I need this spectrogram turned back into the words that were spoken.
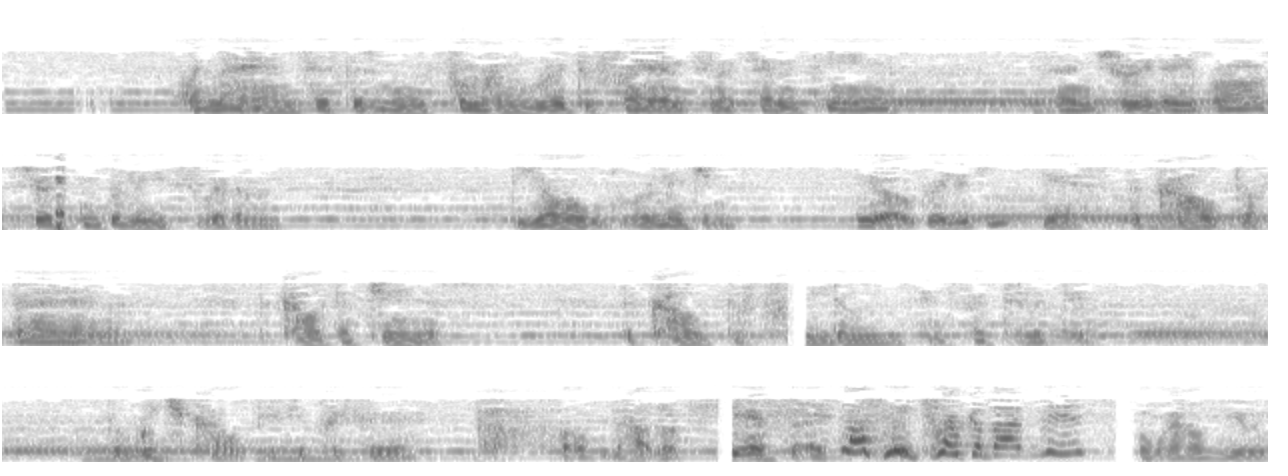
When my ancestors moved from Hungary to France in the 17th century, they brought certain beliefs with them. The old religion. The old religion? Yes, the cult of Diana, the cult of Janus, the cult of freedom and fertility. The witch cult, if you prefer. Oh, now look here, sir. Must we talk about this? Well, you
